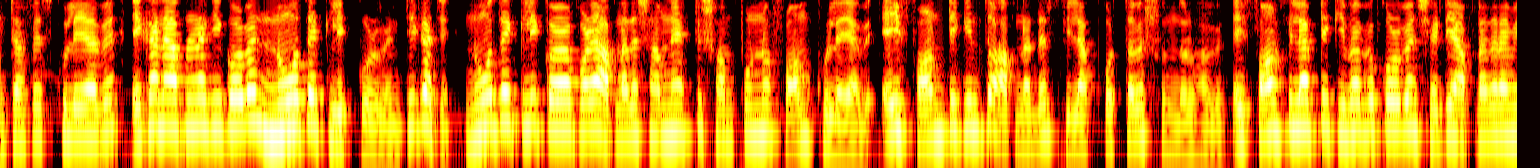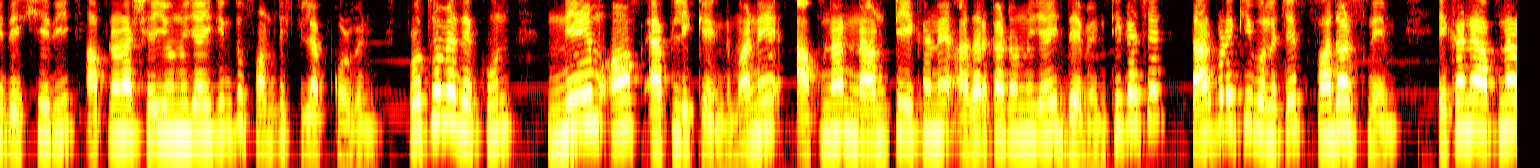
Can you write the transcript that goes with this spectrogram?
ইন্টারফেস খুলে যাবে। এখানে আপনারা কি করবেন? নোতে ক্লিক করবেন, ঠিক আছে? নোতে ক্লিক করার পরে আপনাদের সামনে একটি সম্পূর্ণ ফর্ম খুলে যাবে। এই ফর্মটি কিন্তু আপনাদের ফিল আপ করতে হবে সুন্দরভাবে। এই ফর্ম ফিল আপটি কীভাবে করবেন, সেটি আপনাদের আমি দেখিয়ে দিই। আপনারা সেই অনুযায়ী কিন্তু ফর্মটি ফিল আপ করবেন। প্রথমে দেখুন, নেম অফ অ্যাপ্লিকেন্ট মানে আপনার নামটি এখানে আধার কার্ড অনুযায়ী দেবেন, ঠিক আছে? তারপরে কি বলেছে? ফাদার্স নেম, এখানে আপনার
